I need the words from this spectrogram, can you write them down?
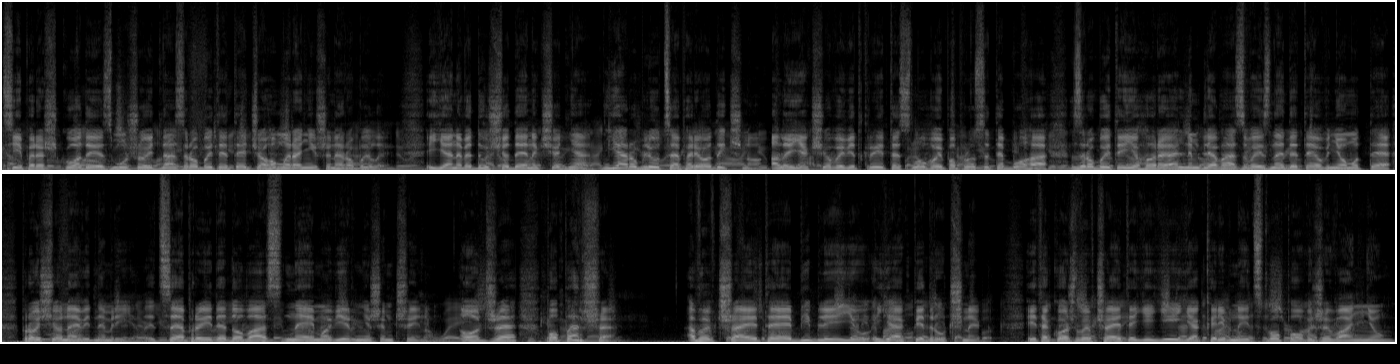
Ці перешкоди змушують нас зробити те, чого ми раніше не робили. Я не веду щоденник щодня. Я роблю це періодично. Але якщо ви відкриєте слово і попросите Бога зробити його реальним для вас, ви знайдете в ньому те, про що навіть не мріяли. Це прийде до вас неймовірнішим чином. Отже, по-перше. Вивчаєте Біблію як підручник, і також вивчаєте її як керівництво по виживанню.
